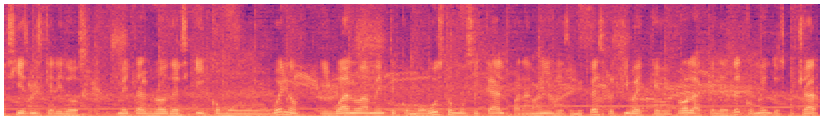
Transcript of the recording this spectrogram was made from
así es mis queridos Metal Brothers y como bueno, igual nuevamente como gusto musical para mí desde mi perspectiva y que el rola que les recomiendo escuchar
